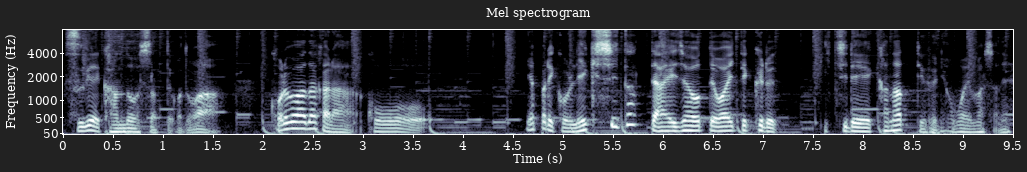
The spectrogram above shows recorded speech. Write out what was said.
すげえ感動したってことは、これはだから、こう、やっぱりこう歴史だって愛情って湧いてくる一例かなっていうふうに思いましたね。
